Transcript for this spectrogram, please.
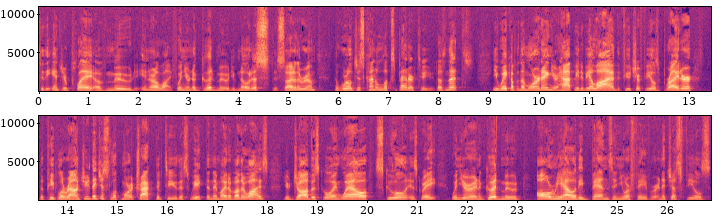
to the interplay of mood in our life. When you're in a good mood, you've noticed this side of the room, the world just kind of looks better to you, doesn't it? You wake up in the morning, you're happy to be alive, the future feels brighter, the people around you, they just look more attractive to you this week than they might have otherwise. Your job is going well, school is great. When you're in a good mood, all reality bends in your favor, and it just feels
